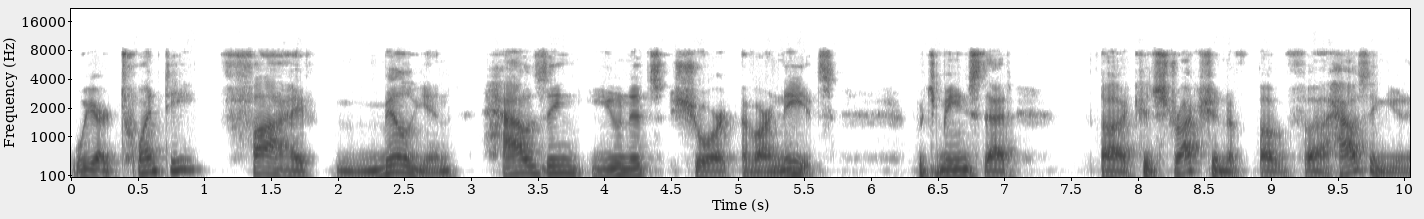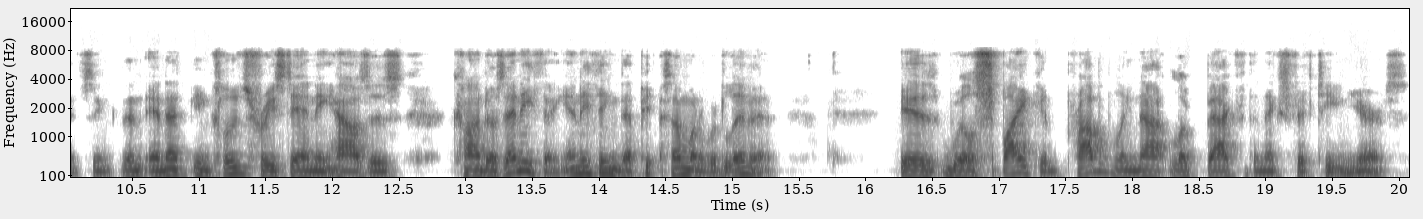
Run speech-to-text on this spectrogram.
we are 25 million housing units short of our needs, which means that uh, construction of, of uh, housing units, and, and, that includes freestanding houses, condos, anything, anything that pe- someone would live in, is will spike and probably not look back for the next 15 years.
